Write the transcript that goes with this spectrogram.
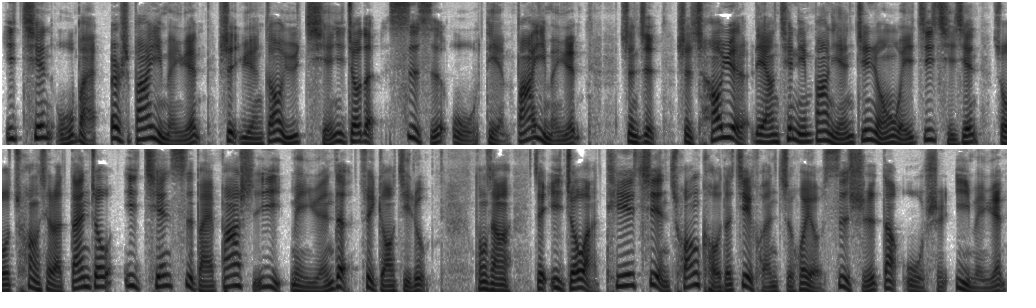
一千五百二十八亿美元，是远高于前一周的四十五点八亿美元，甚至是超越了两千零八年金融危机期间所创下了单周一千四百八十亿美元的最高纪录。通常啊，这一周啊，贴现窗口的借款只会有四十到五十亿美元。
